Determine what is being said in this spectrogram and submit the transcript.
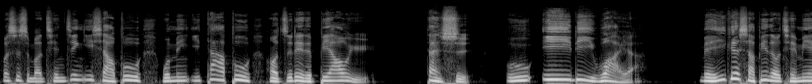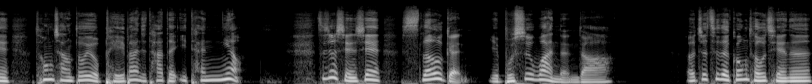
或是什么前进一小步，文明一大步哦之类的标语。但是无一例外啊，每一个小便斗前面通常都有陪伴着他的一滩尿，这就显现 slogan 也不是万能的啊。而这次的公投前呢，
